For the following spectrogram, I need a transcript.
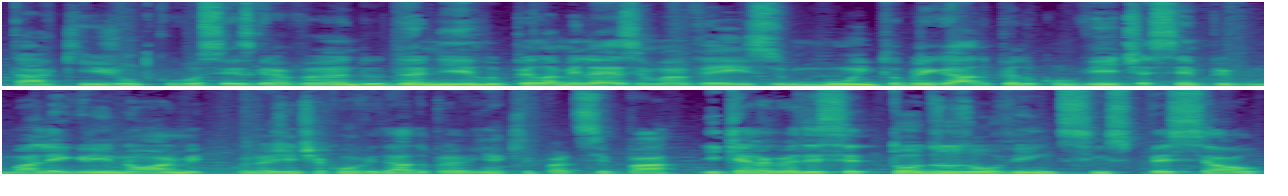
estar aqui junto com vocês gravando. Danilo, pela milésima vez, muito obrigado pelo convite. É sempre uma alegria enorme quando a gente é convidado para vir aqui participar. E quero agradecer todos os ouvintes, em especial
